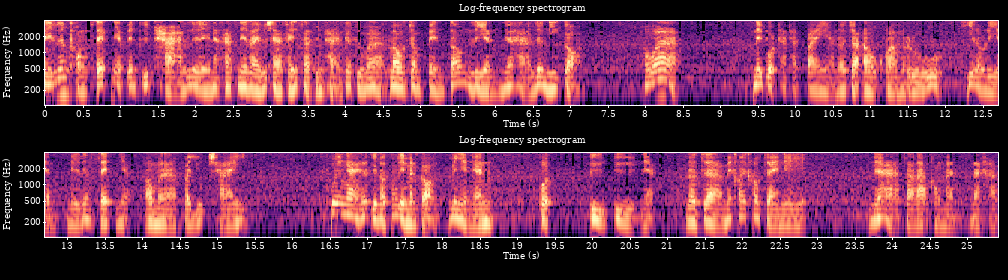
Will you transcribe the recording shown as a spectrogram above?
นเรื่องของเซตเนี่ยเป็นพื้นฐานเลยนะครับ ในรายวิชาคณิตศาสตร์พื้นฐานก็คือว่าเราจำเป็นต้องเรียนเนื้อหาเรื่องนี้ก่อน เพราะว่าในบทถัดไปเนี่ยเราจะเอาความรู้ที่เราเรียนในเรื่องเซตเนี่ยเอามาประยุกต์ใช้พูดง่ายก็คือเราต้องเรียนมันก่อน ไม่อย่างนั้นบทอื่นๆเนี่ยเราจะไม่ค่อยเข้าใจในเนื้อหาสาระของมันนะครับ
